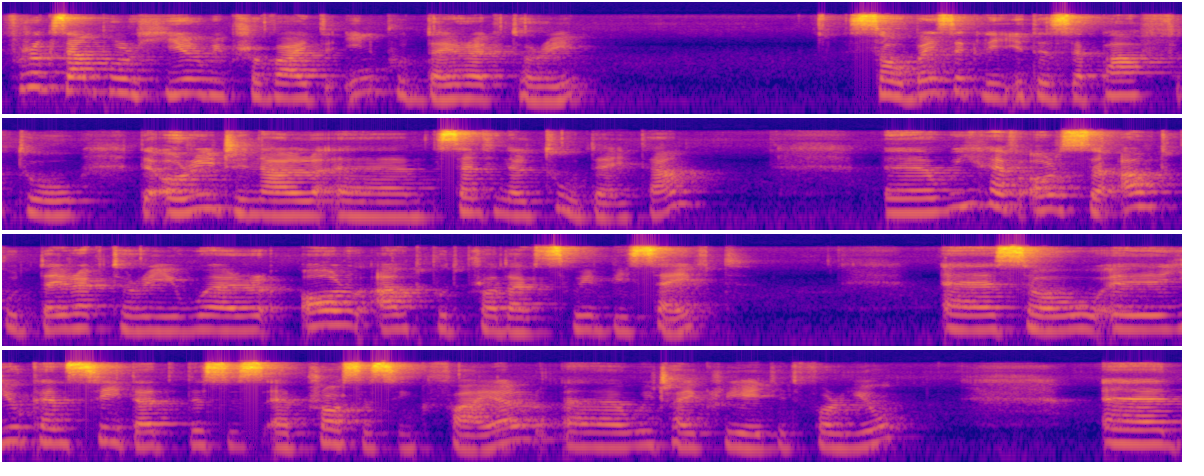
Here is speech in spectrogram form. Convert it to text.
For example, here we provide the input directory. So basically it is a path to the original uh, Sentinel-2 data. Uh, we have also output directory where all output products will be saved. Uh, so uh, you can see that this is a processing file uh, which I created for you. And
